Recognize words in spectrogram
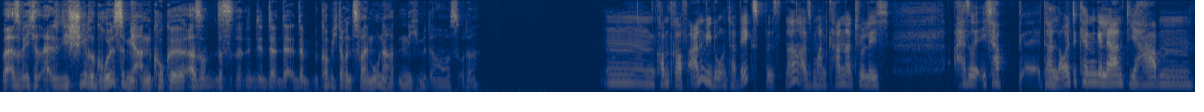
Also wenn ich also die schiere Größe mir angucke, also das, da, da, da komme ich doch in zwei Monaten nicht mit aus, oder? Mm, kommt drauf an, wie du unterwegs bist. Ne? Also man kann natürlich also ich habe äh, da Leute kennengelernt, die haben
